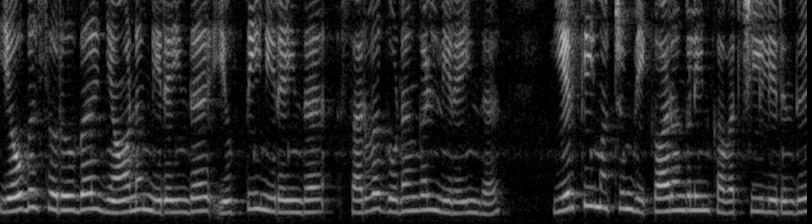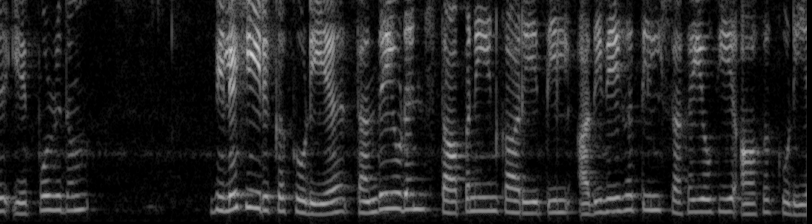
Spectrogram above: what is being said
யோகஸ்வரூப ஞானம் நிறைந்த யுக்தி நிறைந்த சர்வ குணங்கள் நிறைந்த இயற்கை மற்றும் விகாரங்களின் கவர்ச்சியிலிருந்து எப்பொழுதும் விலகி இருக்கக்கூடிய தந்தையுடன் ஸ்தாபனையின் காரியத்தில் அதிவேகத்தில் சகயோகி ஆகக்கூடிய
